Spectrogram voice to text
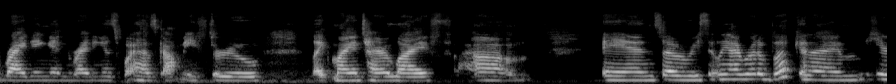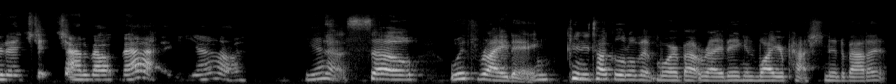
writing, and writing is what has got me through like my entire life. Um, and so recently I wrote a book, and I'm here to chit chat about that. Yeah. Yeah. So, with writing, can you talk a little bit more about writing and why you're passionate about it?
